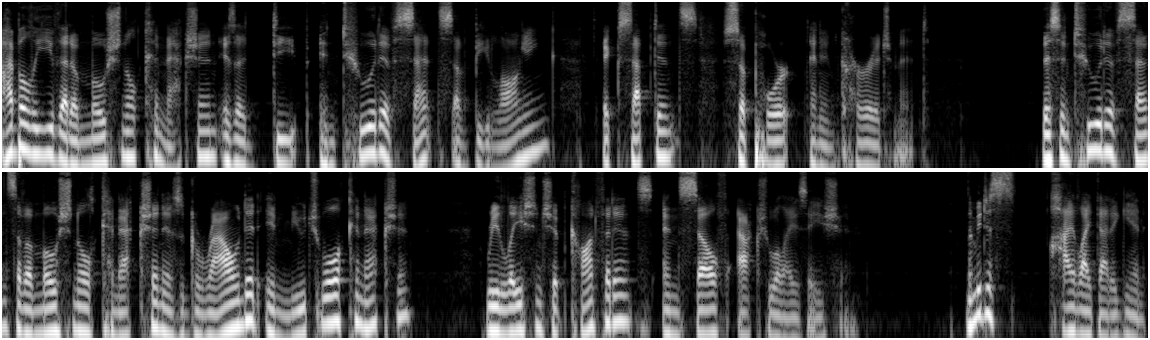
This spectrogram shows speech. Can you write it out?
I believe that emotional connection is a deep, intuitive sense of belonging, acceptance, support, and encouragement. This intuitive sense of emotional connection is grounded in mutual connection, relationship confidence, and self actualization. Let me just highlight that again.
